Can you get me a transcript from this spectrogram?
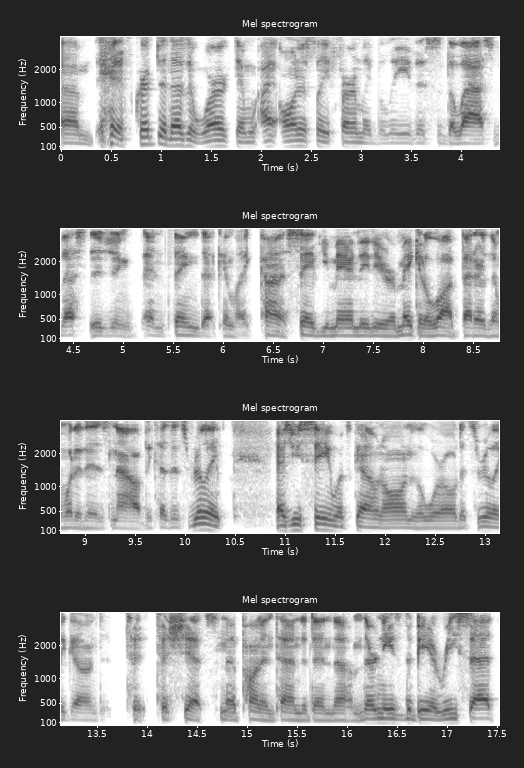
um, if crypto doesn't work, then I honestly firmly believe this is the last vestige and, and thing that can like kind of save humanity or make it a lot better than what it is now. Because it's really, as you see what's going on in the world, it's really going to, to, to shits, no pun intended. And um, there needs to be a reset.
